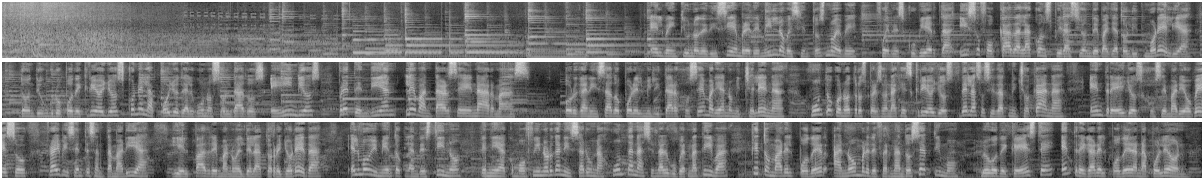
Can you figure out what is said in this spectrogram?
El 21 de diciembre de 1909 fue descubierta y sofocada la conspiración de Valladolid-Morelia, donde un grupo de criollos, con el apoyo de algunos soldados e indios, pretendían levantarse en armas organizado por el militar José Mariano Michelena, junto con otros personajes criollos de la sociedad michoacana, entre ellos José María Obeso, Fray Vicente Santa María y el padre Manuel de la Torre Lloreda, el movimiento clandestino tenía como fin organizar una Junta Nacional Gubernativa que tomara el poder a nombre de Fernando VII, luego de que éste entregara el poder a Napoleón.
